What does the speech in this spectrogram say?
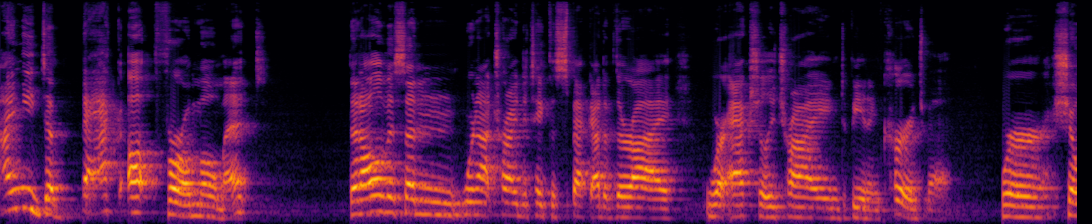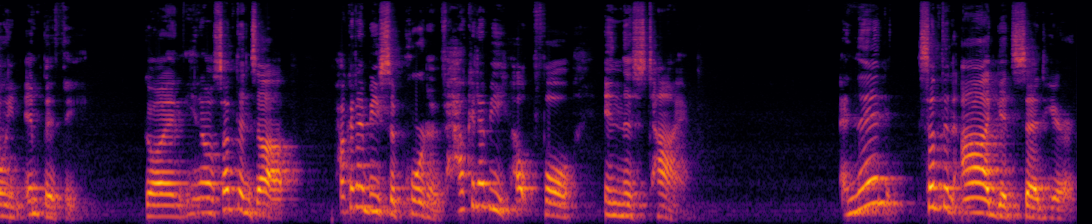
I need to back up for a moment, that all of a sudden we're not trying to take the speck out of their eye, we're actually trying to be an encouragement. We're showing empathy going, you know, something's up. How can I be supportive? How can I be helpful in this time? And then something odd gets said here.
